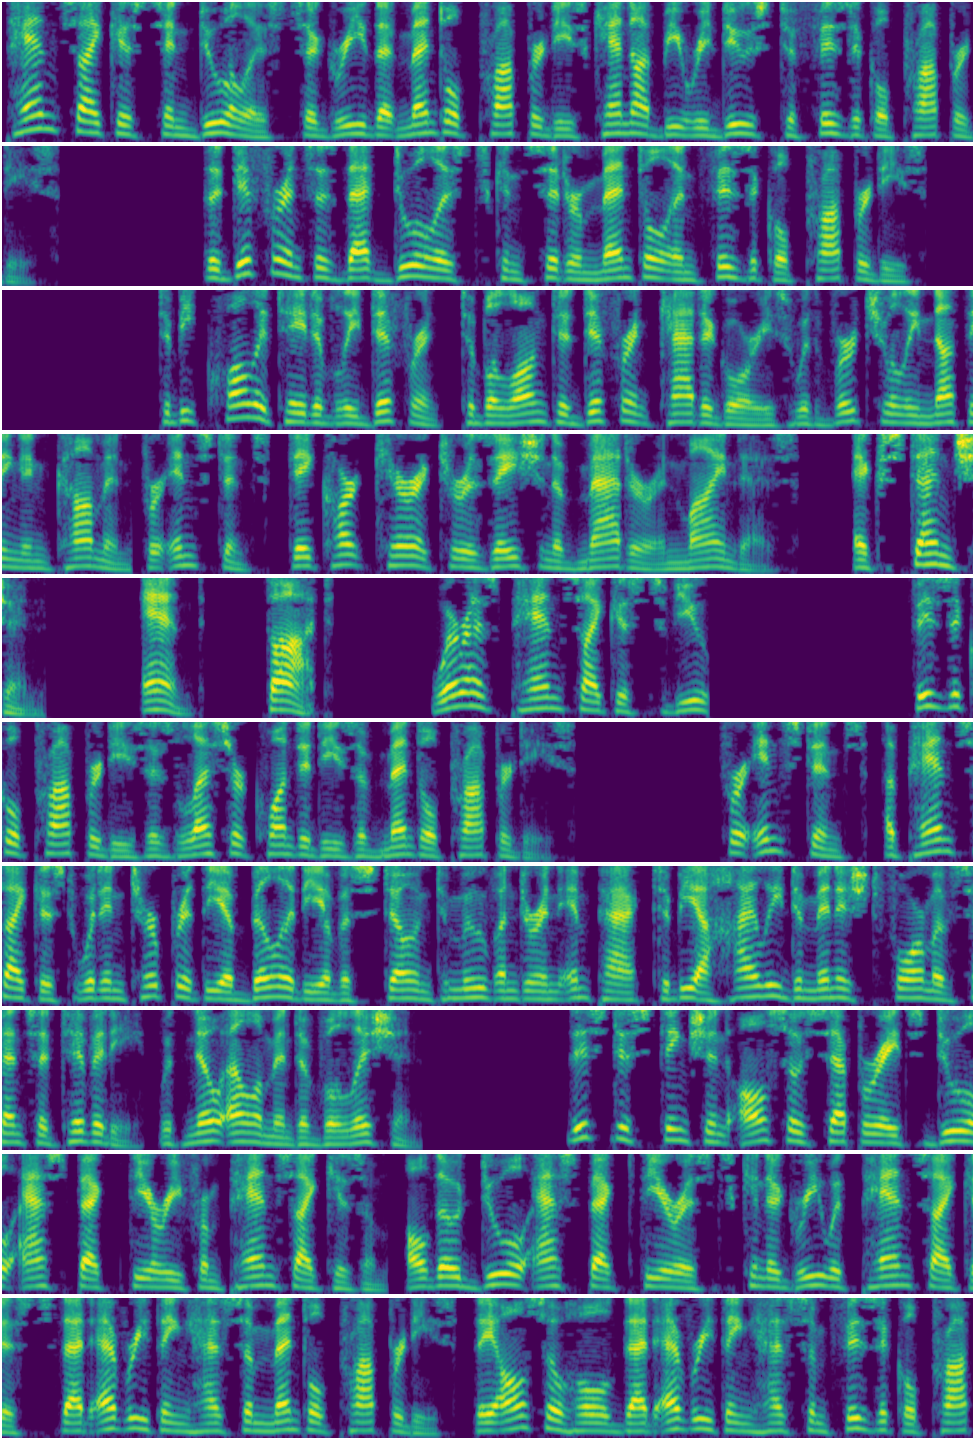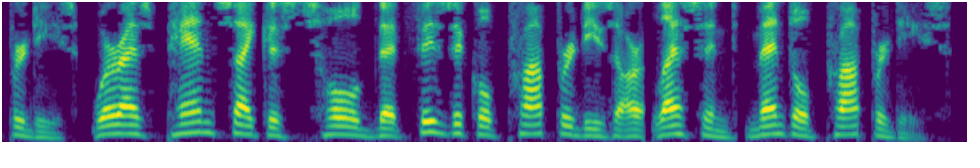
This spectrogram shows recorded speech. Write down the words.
Panpsychists and dualists agree that mental properties cannot be reduced to physical properties. The difference is that dualists consider mental and physical properties to be qualitatively different, to belong to different categories with virtually nothing in common for instance, Descartes' characterization of matter and mind as «extension» and «thought», whereas panpsychists view physical properties as lesser quantities of mental properties. For instance, a panpsychist would interpret the ability of a stone to move under an impact to be a highly diminished form of sensitivity, with no element of volition. This distinction also separates dual aspect theory from panpsychism, although dual aspect theorists can agree with panpsychists that everything has some mental properties, they also hold that everything has some physical properties, whereas panpsychists hold that physical properties are lessened mental properties.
